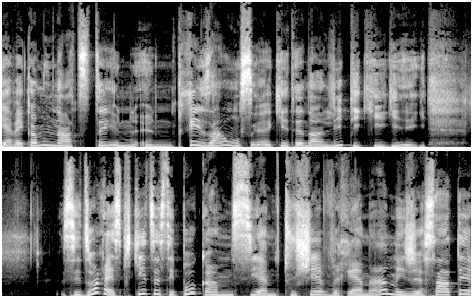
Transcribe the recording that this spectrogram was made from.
y avait comme une entité, une, présence euh, qui était dans le lit, puis qui c'est dur à expliquer, tu sais, c'est pas comme si elle me touchait vraiment, mais je sentais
